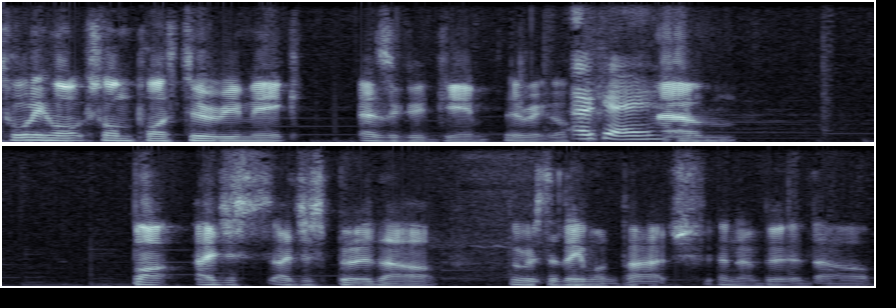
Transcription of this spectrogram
Tony Hawk's One Plus Two remake is a good game. There we go. Okay. Um, but I just I just booted that up. There was the day one patch, and I booted that up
